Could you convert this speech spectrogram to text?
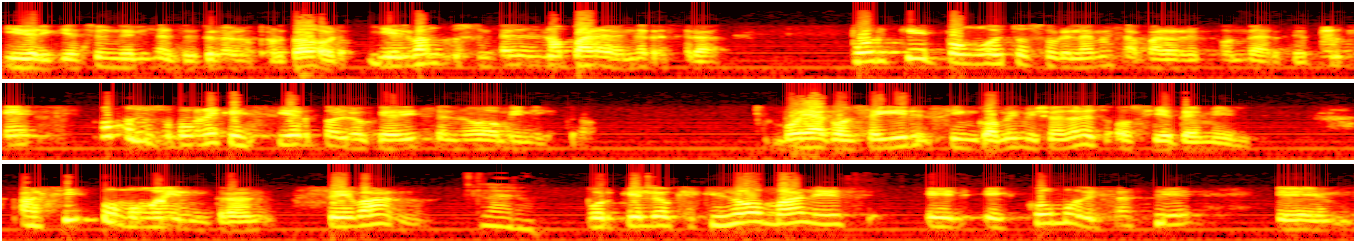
y de liquidación de divisas el sector exportadores. Y el Banco Central no para de vender reservas. ¿Por qué pongo esto sobre la mesa para responderte? Porque vamos a suponer que es cierto lo que dice el nuevo ministro. Voy a conseguir 5 mil millones de dólares o 7 mil. Así como entran, se van. Claro. Porque lo que quedó mal es, el, es cómo dejaste eh,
